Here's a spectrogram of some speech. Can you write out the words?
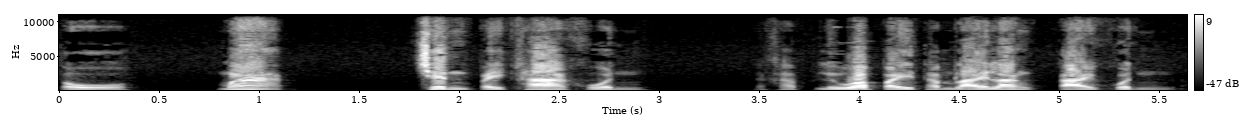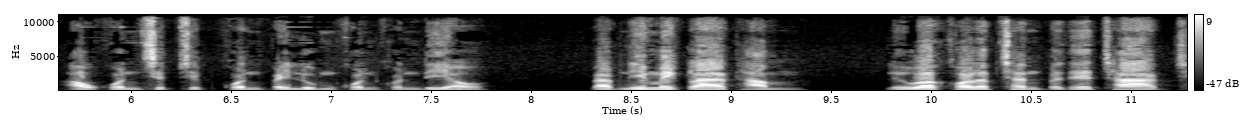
โตมาก เช่นไปฆ่าคนนะครับ หรือว่าไปทำร้ายร่างกายคนเอาคนสิบสิบคนไปลุมคนคนเดียว แบบนี้ไม่กล้าทำหรือว่าคอร์รัปชันประเทศชาติช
